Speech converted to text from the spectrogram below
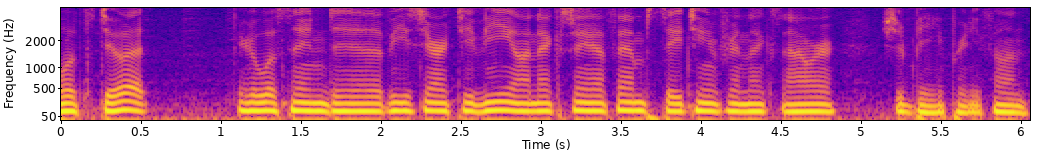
Let's do it. You're listening to VCR TV on X Ray FM. Stay tuned for the next hour. Should be pretty fun.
